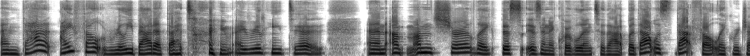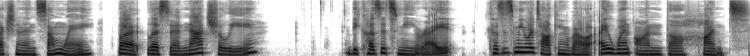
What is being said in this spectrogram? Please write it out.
And that I felt really bad at that time. I really did. And I'm, I'm sure like this isn't equivalent to that, but that was, that felt like rejection in some way. But listen, naturally, because it's me, right? Because it's me we're talking about, I went on the hunt.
